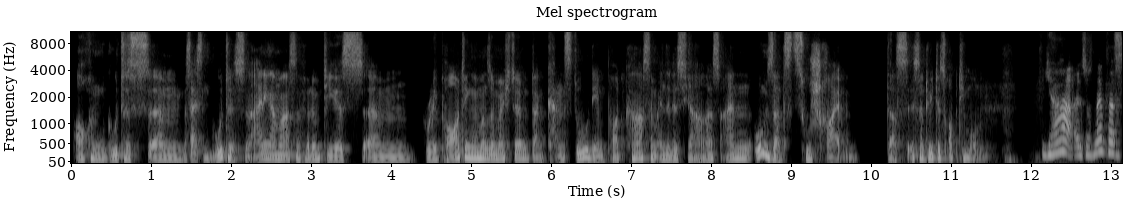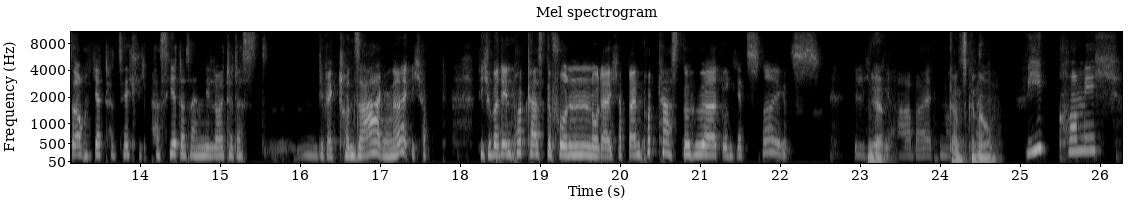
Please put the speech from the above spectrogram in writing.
auch ein gutes, ähm, was heißt ein gutes, ein einigermaßen vernünftiges ähm, Reporting, wenn man so möchte, dann kannst du dem Podcast am Ende des Jahres einen Umsatz zuschreiben. Das ist natürlich das Optimum. Ja, also ne, was auch ja tatsächlich passiert, dass einem die Leute das direkt schon sagen. Ne? Ich habe dich über den Podcast gefunden oder ich habe deinen Podcast gehört und jetzt, ne, jetzt will ich ja, mit dir arbeiten. Ganz so genau. Wie komme ich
